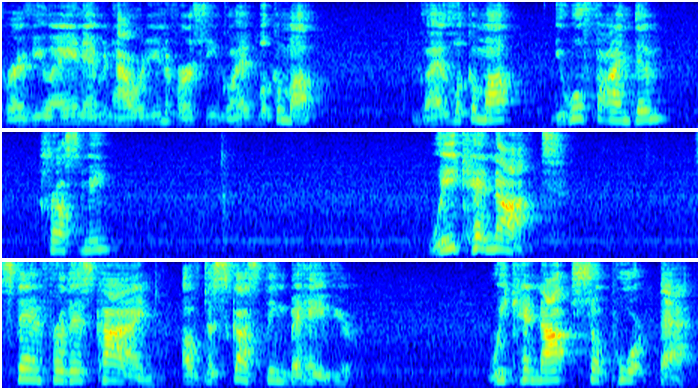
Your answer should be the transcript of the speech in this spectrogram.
Prairie View A&M and Howard University. Go ahead, look them up. Go ahead, look them up. You will find them. Trust me. We cannot stand for this kind of disgusting behavior. We cannot support that.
